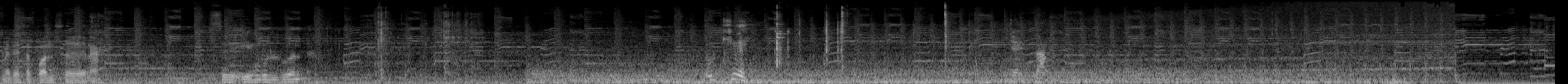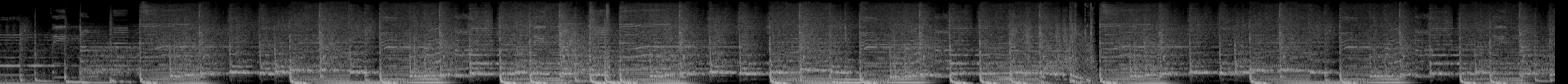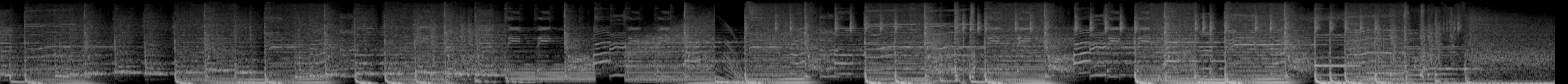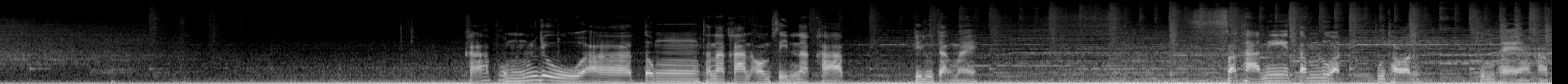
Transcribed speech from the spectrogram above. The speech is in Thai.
ไม่ได้สปอนเซอร์นะ ซื้อเองล้วนๆ โอเคใหญ่ตัง ครับ ผมอยู่ตรงธนาคารออมสินนะครับ พี่รู้จักไหม สถานีตำรวจภูธรชุมแพครับ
